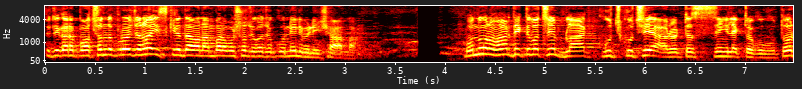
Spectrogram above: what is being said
যদি কারও পছন্দ প্রয়োজন হয় স্ক্রিনে দেওয়া নাম্বার অবশ্যই যোগাযোগ করে নেবেন ইনশাআল্লাহ। বন্ধুরা আমার দেখতে পাচ্ছেন ব্ল্যাক কুচকুচে আর একটা সিঙ্গেল একটা কবুতর।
